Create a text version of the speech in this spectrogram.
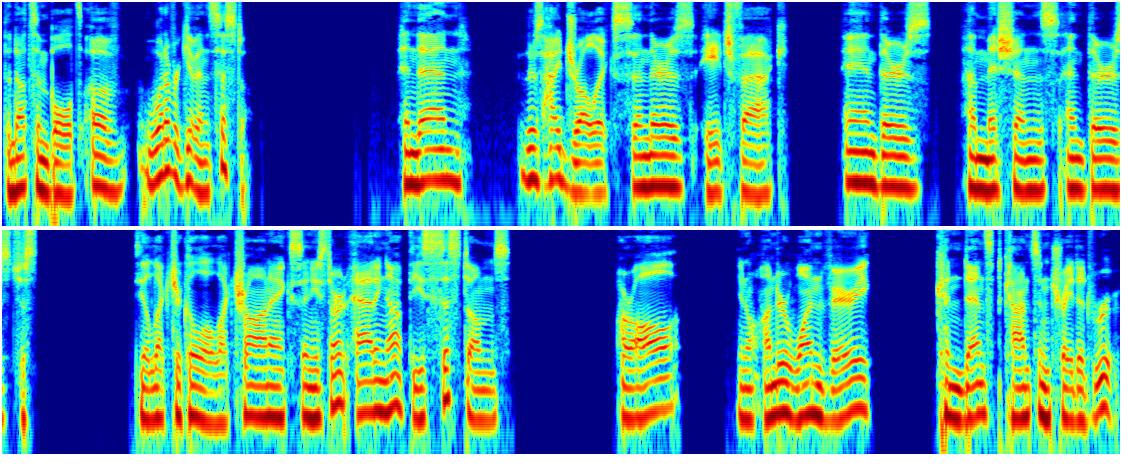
the nuts and bolts of whatever given system. And then there's hydraulics and there's HVAC and there's emissions and there's just the electrical electronics and you start adding up these systems are all, you know, under one very condensed, concentrated roof.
